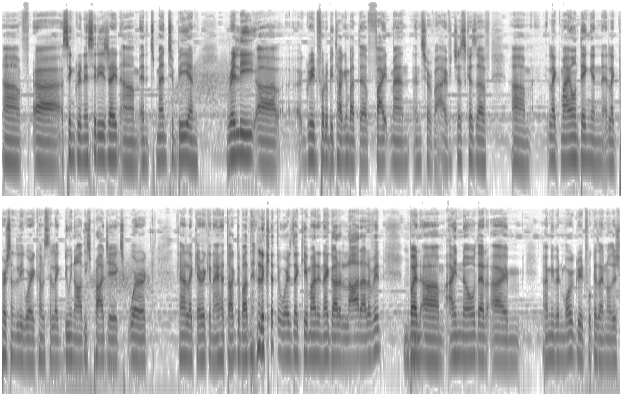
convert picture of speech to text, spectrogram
uh, uh, synchronicities right um, and it's meant to be and really uh, grateful to be talking about the fight man and survive just because of um, like my own thing and like personally where it comes to like doing all these projects work kind of like eric and i had talked about that look at the words that came out and i got a lot out of it but Mhm. um, i know that i'm i'm even more grateful because i know there's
